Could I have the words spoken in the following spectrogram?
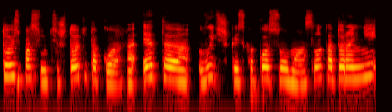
То есть, по сути, что это такое? А, это вытяжка из кокосового масла, которая не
